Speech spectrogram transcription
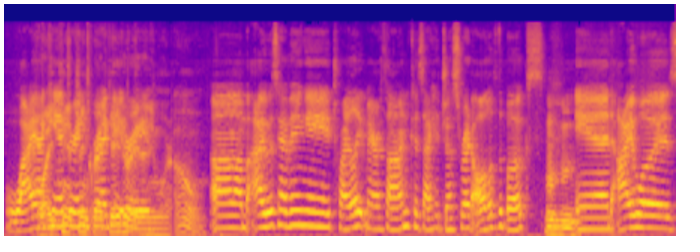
why, Why I you can't, drink, red Gatorade. anymore? Oh, Um, I was having a Twilight marathon because I had just read all of the books, Mm-hmm. and I was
